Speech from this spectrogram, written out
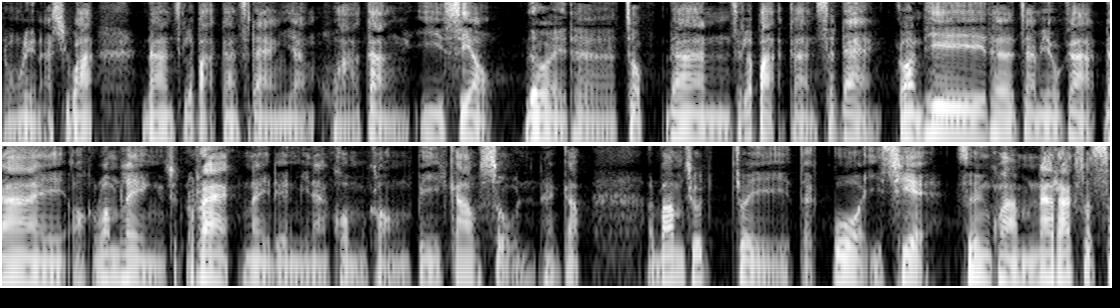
โรงเรียนอาชีวะ ด้านศิลปะการแสดงอย่างหวากังอีเซียว โดยเธอจบด้านศิลปะการแสดง ก่อนที่เธอจะมีโอกาสได้ออกอัลบั้มเพลงชุดแรกในเดือนมีนาคมของปี 90 นะกับอัลบั้มชุดจุยตะกัวอีเชียซึ่งความน่ารักสดใส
